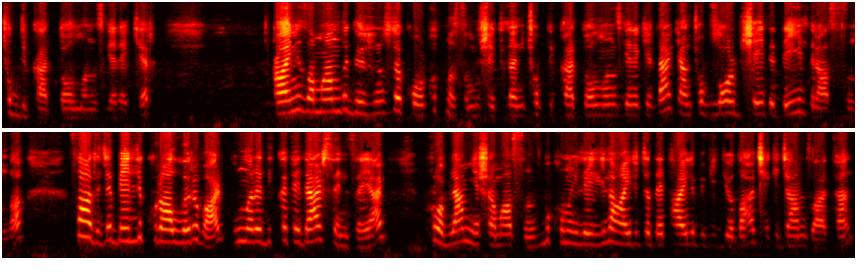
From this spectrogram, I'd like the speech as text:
Çok dikkatli olmanız gerekir. Aynı zamanda gözünüzü de korkutmasın bu şekilde hani çok dikkatli olmanız gerekir derken çok zor bir şey de değildir aslında Sadece belli kuralları var. Bunlara dikkat ederseniz eğer problem yaşamazsınız. Bu konuyla ilgili ayrıca detaylı bir video daha çekeceğim zaten.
